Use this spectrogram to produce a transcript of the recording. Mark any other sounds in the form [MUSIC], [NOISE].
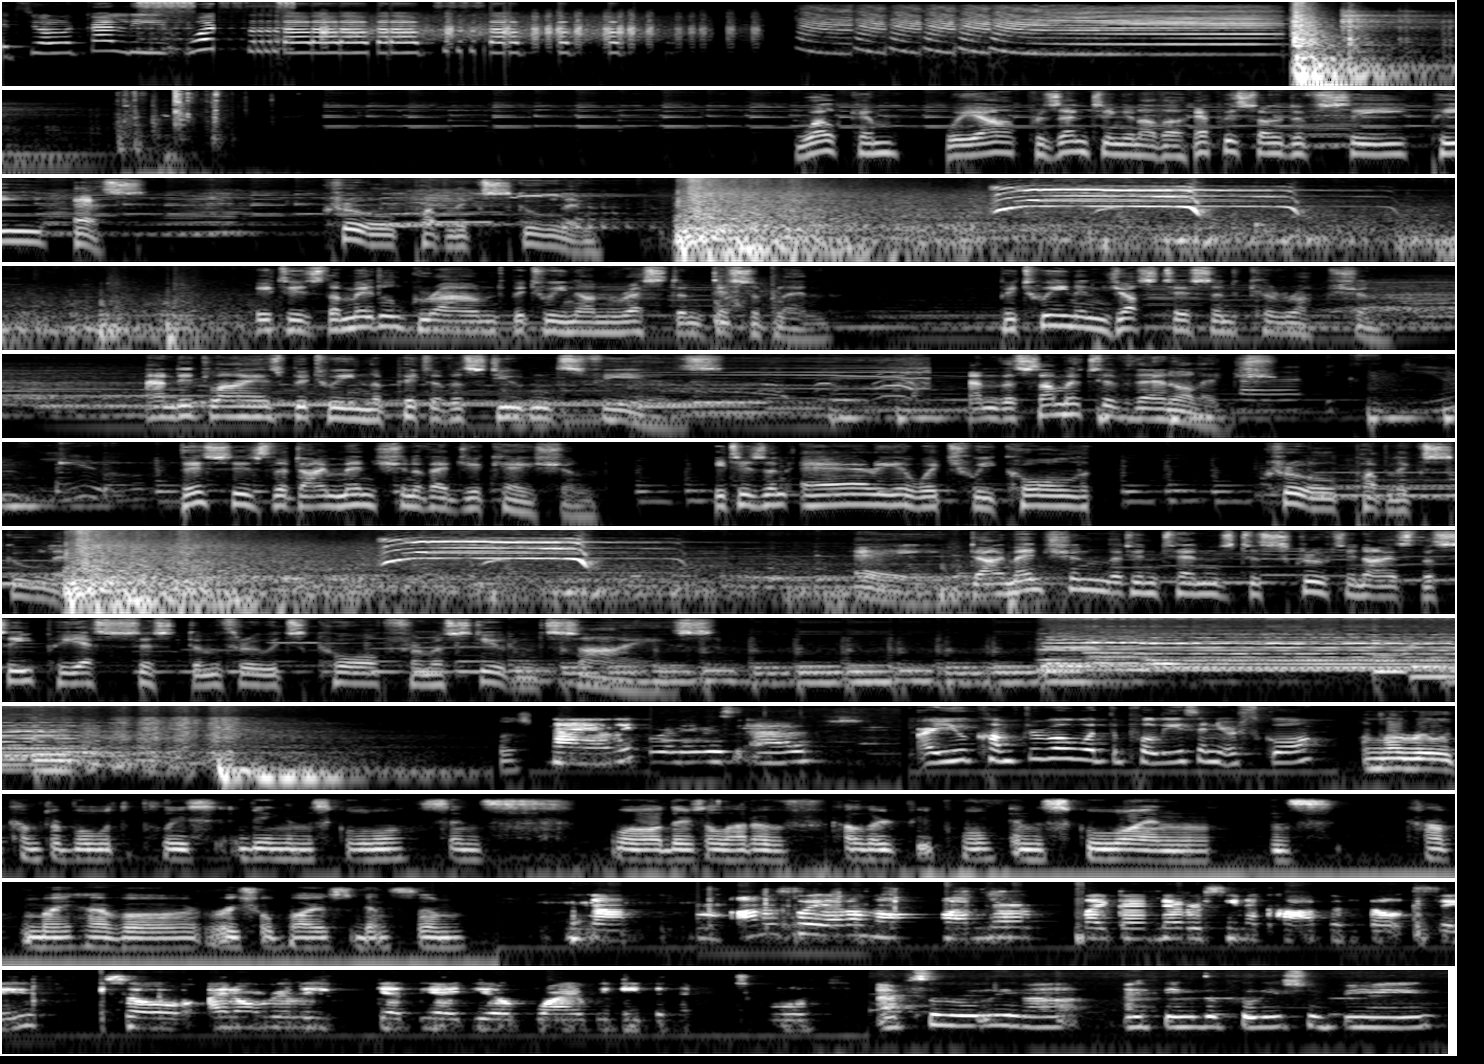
It's your Kali. What's up? Welcome, we are presenting another episode of CPS Cruel Public Schooling. It is the middle ground between unrest and discipline, between injustice and corruption. And it lies between the pit of a student's fears and the summit of their knowledge. This is the dimension of education. It is an area which we call the cruel public schooling. A dimension that intends to scrutinize the CPS system through its core from a student's eyes. Nayeli? My name is Ash. Are you comfortable with the police in your school? I'm not really comfortable with the police being in the school since, well, there's a lot of colored people in the school and since cop might have a racial bias against them. No. Honestly, I don't know. I've never like I've never seen a cop and felt safe. So I don't really get the idea of why we need them in school. Absolutely not. I think the police should be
